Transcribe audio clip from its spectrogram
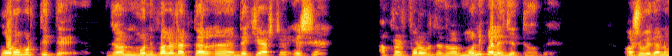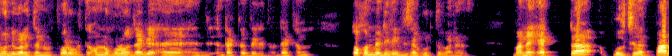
পরবর্তীতে যখন মণিপালে ডাক্তার দেখিয়ে আসছেন, এসে আপনার পরবর্তীতে আবার মণিপালে যেতে হবে। অসুবিধা নেই মণিপালে যান পরবর্তী অন্য কোনো জায়গায় ডাক্তার দেখাতে হবে। দেখেন, তখন মেডিকেল ভিসা করতে পারেন। মানে একটা পুলসিরাত পার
